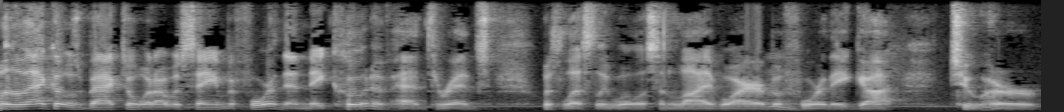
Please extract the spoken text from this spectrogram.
Well, that goes back to what I was saying before. Then they could have had threads with Leslie Willis and Livewire mm. before they got to her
